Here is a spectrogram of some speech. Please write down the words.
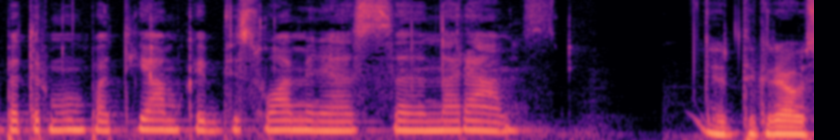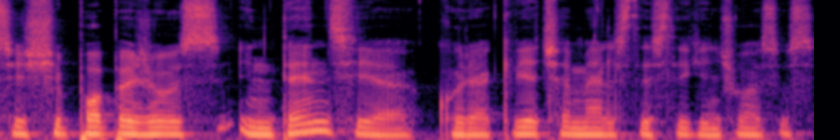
bet ir mums patiems kaip visuomenės nariams. Ir tikriausiai ši popiežiaus intencija, kurią kviečia melstis tikinčiuosius,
